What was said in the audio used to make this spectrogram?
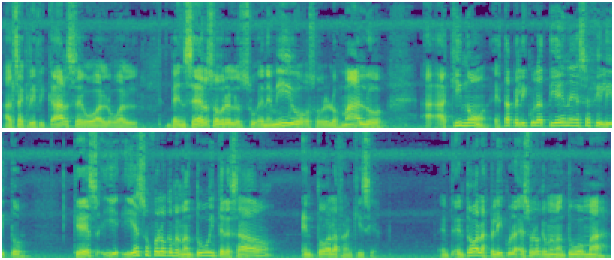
al sacrificarse o al, o al vencer sobre los, sus enemigos o sobre los malos. A- aquí no, esta película tiene ese filito que es, y, y eso fue lo que me mantuvo interesado en toda la franquicia. En, en todas las películas, eso es lo que me mantuvo más,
